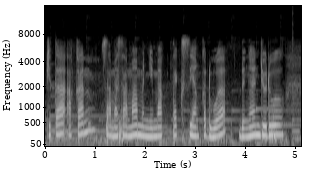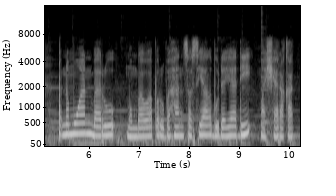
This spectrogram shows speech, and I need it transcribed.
Kita akan sama-sama menyimak teks yang kedua dengan judul penemuan baru membawa perubahan sosial budaya di masyarakat.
